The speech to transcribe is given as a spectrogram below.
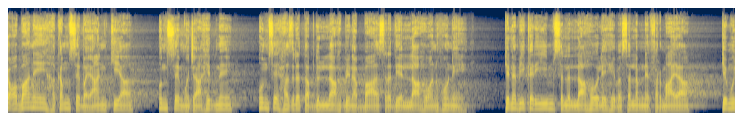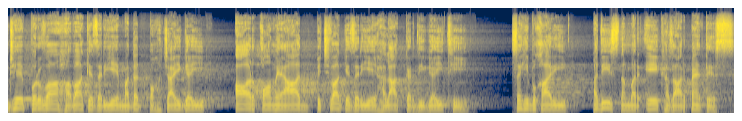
شعبہ نے حکم سے بیان کیا، ان سے مجاہد نے، ان سے حضرت عبداللہ بن عباس رضی اللہ عنہ نے، کہ نبی کریم صلی اللہ علیہ وسلم نے فرمایا کہ مجھے پروا ہوا کے ذریعے مدد پہنچائی گئی اور قوم عاد پچھوا کے ذریعے ہلاک کر دی گئی تھی۔ صحیح بخاری، حدیث نمبر ایک ہزار پینتیس۔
